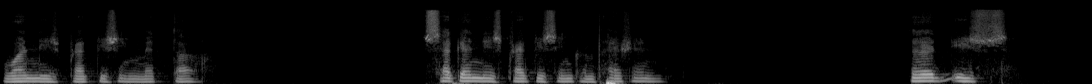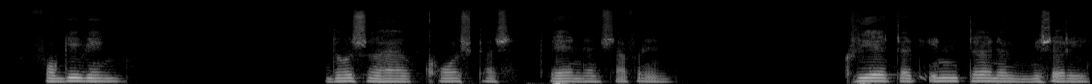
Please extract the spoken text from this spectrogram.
One is practicing metta. Second is practicing compassion. Third is forgiving those who have caused us pain and suffering, created internal misery,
